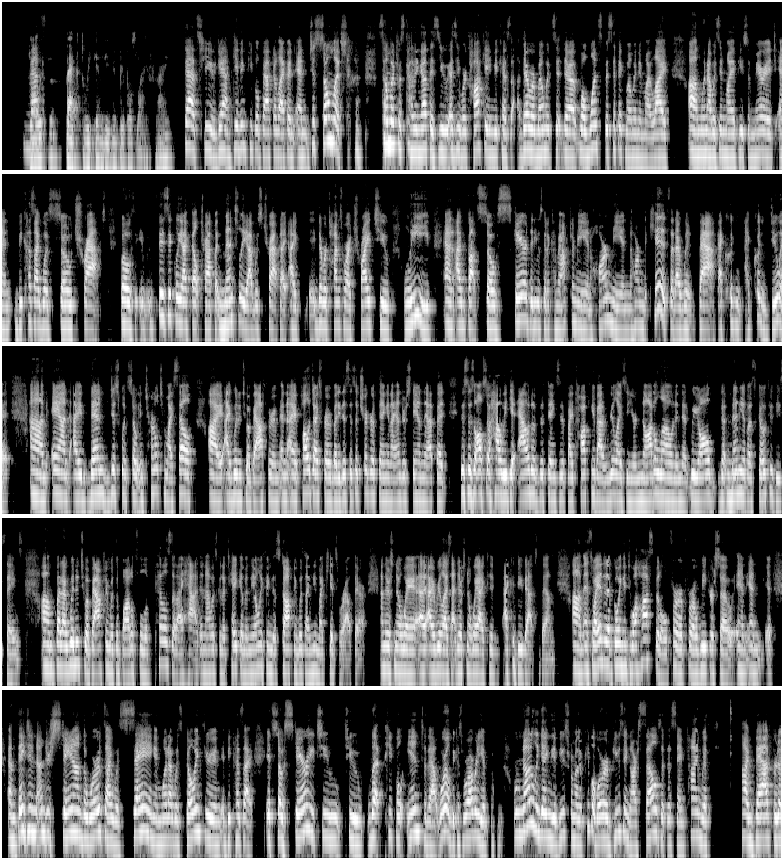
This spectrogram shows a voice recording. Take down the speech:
How That's impact we can give in people's life, right? That's huge. Yeah, giving people back their life and and just so much so much was coming up as you as you were talking because there were moments that there well one specific moment in my life um, when I was in my abusive marriage and because I was so trapped both physically I felt trapped but mentally I was trapped. I, I there were times where I tried to leave and I got so scared that he was going to come after me and harm me and harm the kids that I went back. I couldn't I couldn't do it. Um, and I then just went so internal to myself. I, I went into a bathroom and I apologize for everybody. This is a trigger thing and I understand that, but this is also how we get out of the things that by talking about and realizing you're not alone and that we all, that many of us go through these things. Um, but I went into a bathroom with a bottle full of pills that I had and I was going to take them. And the only thing that stopped me was I knew my kids were out there and there's no way, I, I realized that there's no way I could, I could do that to them. Um, and so I ended up going into a hospital for, for a week or so. And, and, and they didn't understand the words I was saying and what I was going through. And because I, it's so scary to, to let people into that world because we're already, we're not only getting the abuse from other people, but we're abusing ourselves at the same time with I'm bad for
